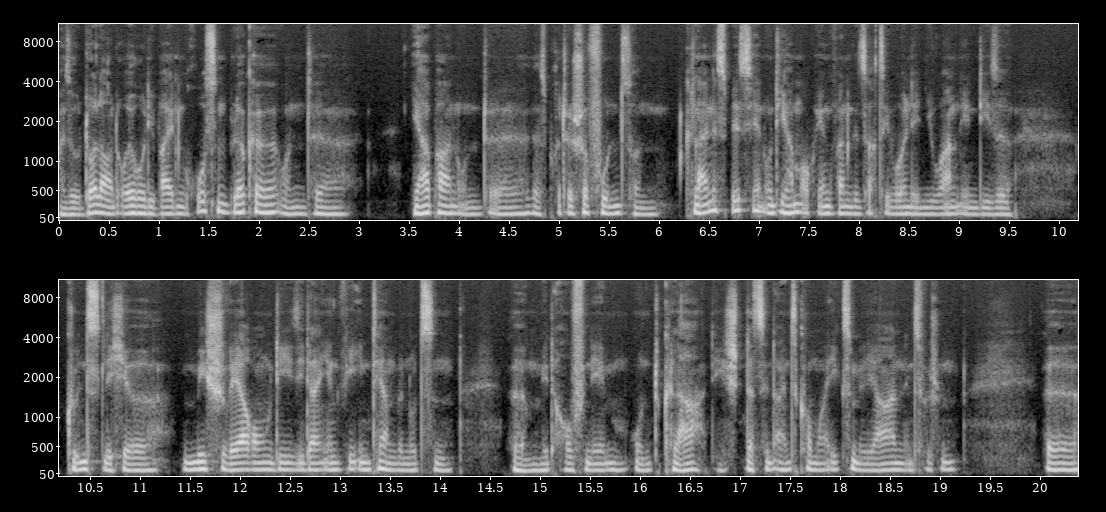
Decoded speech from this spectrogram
Also Dollar und Euro die beiden großen Blöcke und äh, Japan und äh, das britische Pfund so ein kleines bisschen. Und die haben auch irgendwann gesagt, sie wollen den Yuan in diese künstliche Mischwährung, die sie da irgendwie intern benutzen, äh, mit aufnehmen. Und klar, die, das sind 1,x Milliarden inzwischen äh,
